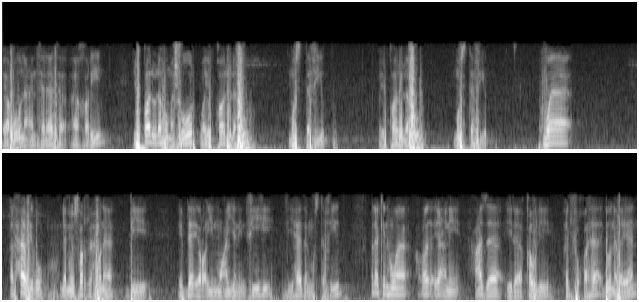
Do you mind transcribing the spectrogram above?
ويروون عن ثلاثة آخرين يقال له مشهور ويقال له مستفيض. ويقال له مستفيض. والحافظ لم يصرح هنا بإبداء رأي معين فيه في هذا المستفيض ولكن هو يعني عزى إلى قول الفقهاء دون بيان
